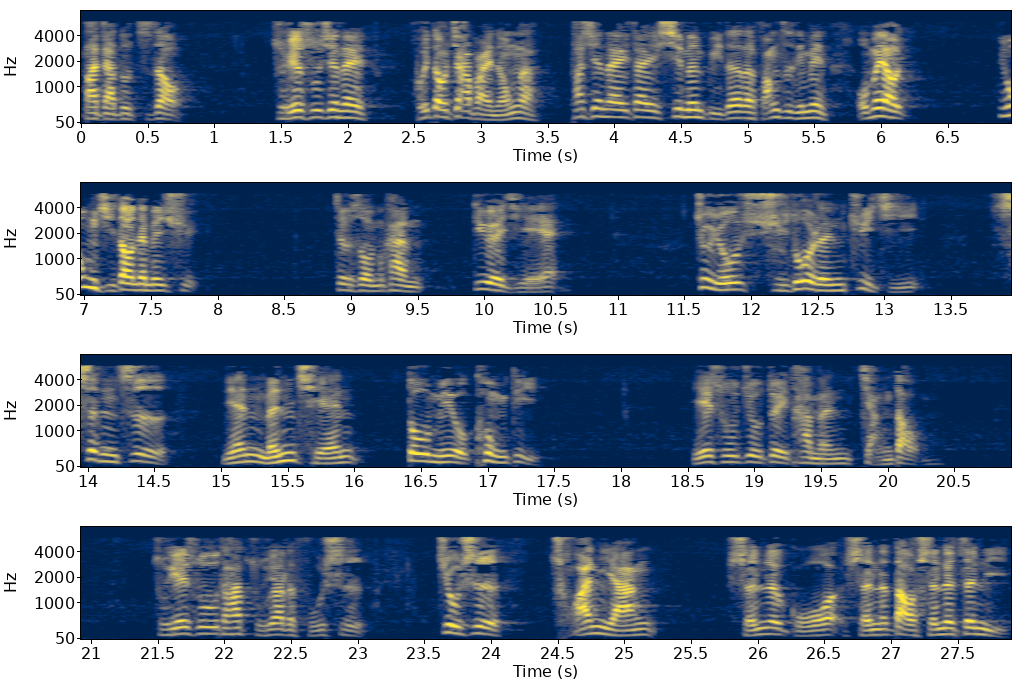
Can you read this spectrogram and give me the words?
大家都知道，主耶稣现在回到加百农了。他现在在西门彼得的房子里面，我们要拥挤到那边去。这个时候，我们看第二节，就有许多人聚集，甚至连门前都没有空地。耶稣就对他们讲道。主耶稣他主要的服饰就是传扬。神的国、神的道、神的真理，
